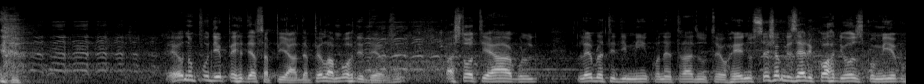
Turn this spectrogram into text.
Eu não podia perder essa piada, pelo amor de Deus. Pastor Tiago, lembra-te de mim quando entrares no teu reino. Seja misericordioso comigo.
